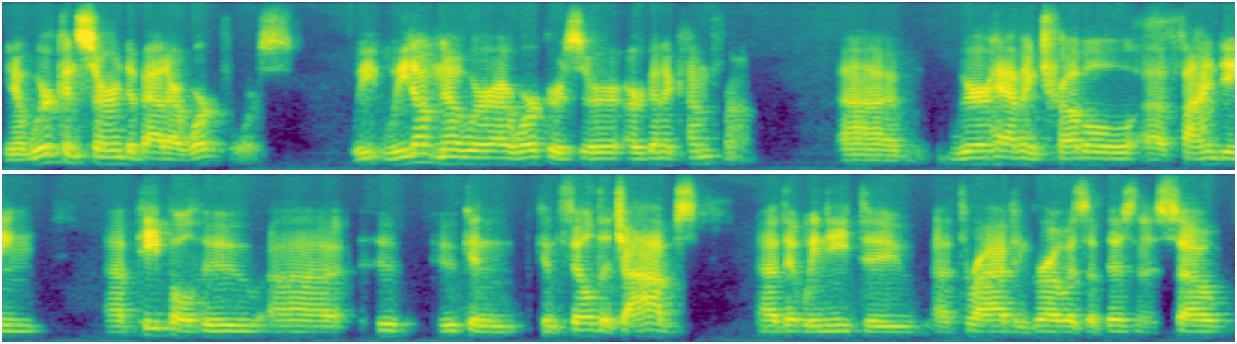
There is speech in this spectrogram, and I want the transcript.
you know, we're concerned about our workforce. We we don't know where our workers are, are going to come from. Uh, we're having trouble uh, finding uh, people who who who can can fill the jobs that we need to thrive and grow as a business. So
